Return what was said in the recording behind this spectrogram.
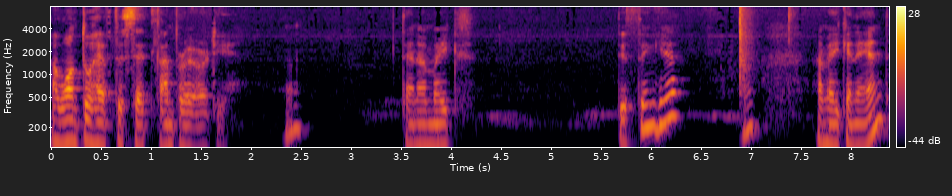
I want to have the set line priority. Hmm? Then I make this thing here. Hmm? I make an end.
